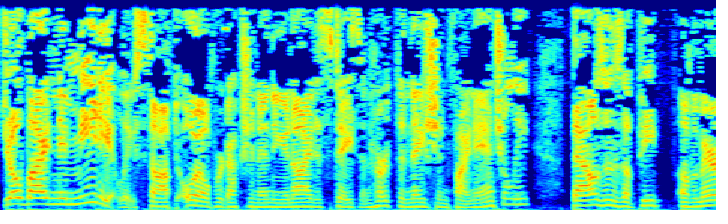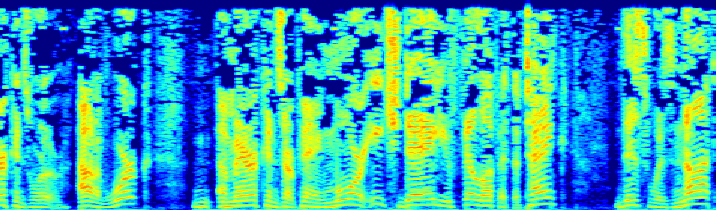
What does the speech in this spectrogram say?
Joe Biden immediately stopped oil production in the United States and hurt the nation financially. Thousands of people, of Americans were out of work. Americans are paying more each day you fill up at the tank. This was not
